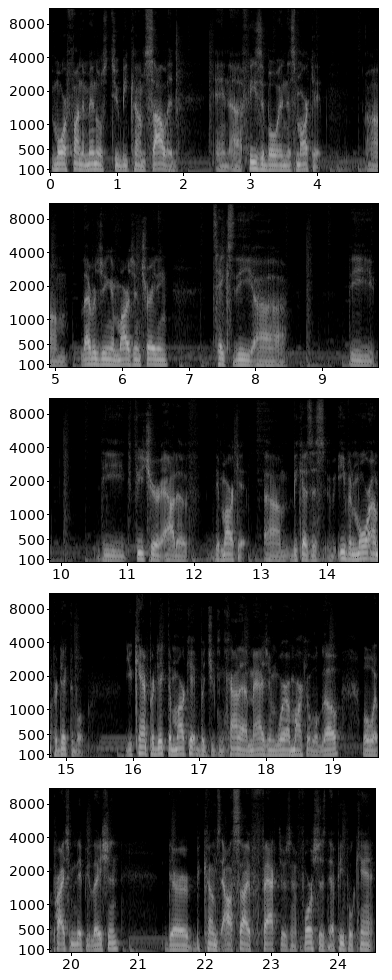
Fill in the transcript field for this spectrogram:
more fundamentals to become solid and uh, feasible in this market. Um, leveraging and margin trading takes the uh, the the future out of the market um, because it's even more unpredictable you can't predict the market, but you can kind of imagine where a market will go. Well, with price manipulation, there becomes outside factors and forces that people can't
